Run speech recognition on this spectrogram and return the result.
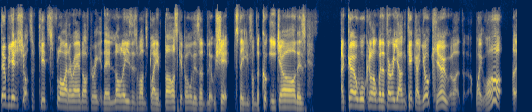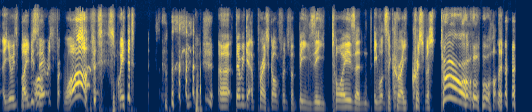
then we get shots of kids flying around after eating their lollies. There's one's playing basketball. There's a little shit stealing from the cookie jar. There's a girl walking along with a very young kid going, You're cute. Like, Wait, what? Are you his babysitter? What? what? this is weird. uh, then we get a press conference for BZ Toys, and he wants to create Christmas 2 on the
